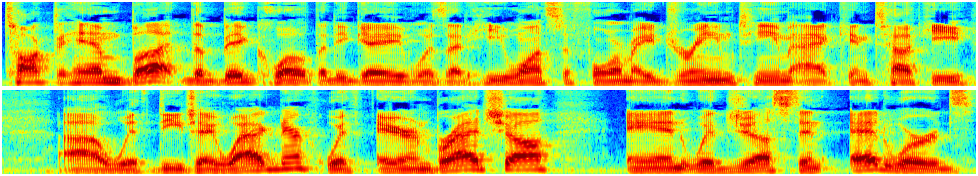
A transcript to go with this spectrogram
talk to him. But the big quote that he gave was that he wants to form a dream team at Kentucky uh, with DJ Wagner, with Aaron Bradshaw, and with Justin Edwards.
